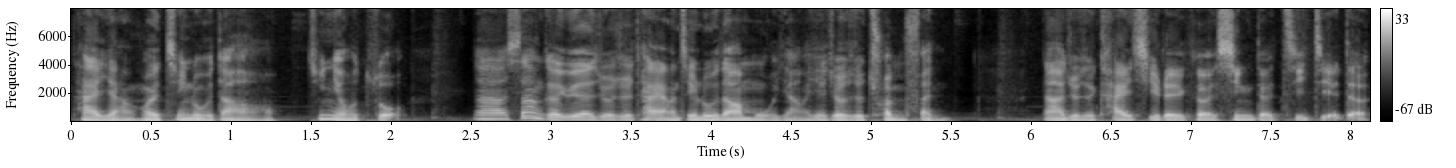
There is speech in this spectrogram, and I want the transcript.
太阳会进入到金牛座。那上个月就是太阳进入到母羊，也就是春分，那就是开启了一个新的季节的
